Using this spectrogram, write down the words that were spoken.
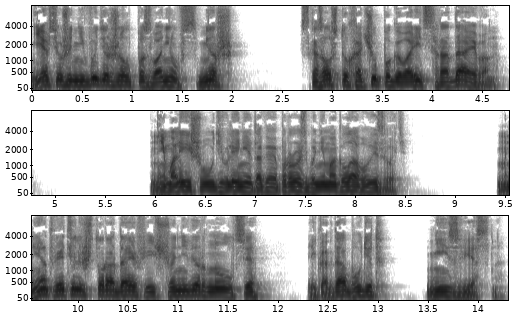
я все же не выдержал, позвонил в СМЕРШ, сказал, что хочу поговорить с Радаевым. Ни малейшего удивления такая просьба не могла вызвать. Мне ответили, что Радаев еще не вернулся, и когда будет, неизвестно.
